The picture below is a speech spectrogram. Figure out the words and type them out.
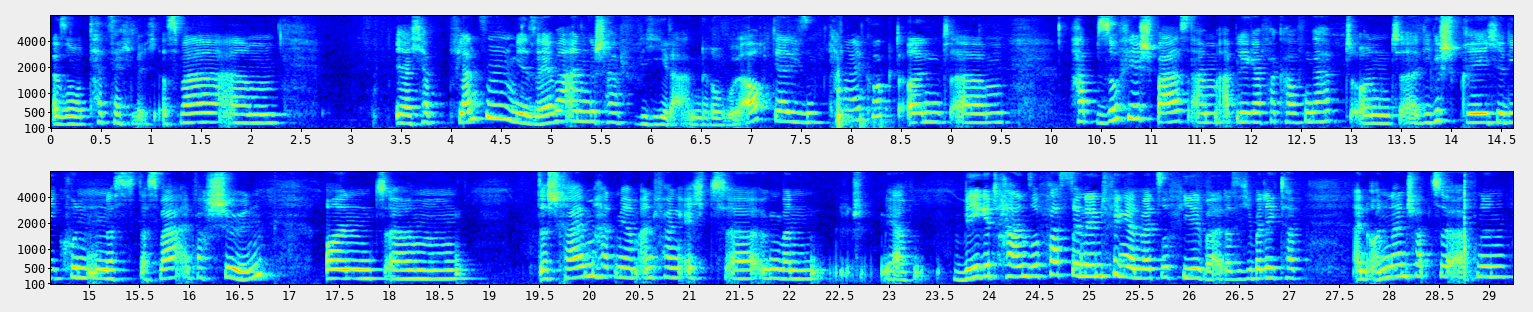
Also tatsächlich. Es war ähm, ja, ich habe Pflanzen mir selber angeschafft, wie jeder andere wohl auch, der diesen Kanal guckt. Und ähm, habe so viel Spaß am Ablegerverkaufen gehabt und äh, die Gespräche, die Kunden, das, das war einfach schön. Und ähm, das Schreiben hat mir am Anfang echt äh, irgendwann ja, wehgetan, so fast in den Fingern, weil es so viel war, dass ich überlegt habe, einen Online-Shop zu eröffnen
